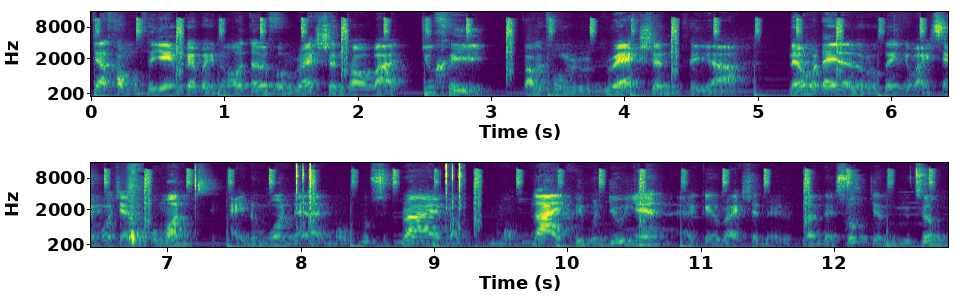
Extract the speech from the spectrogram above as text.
chắc là không có thời gian với các bạn nữa tới phần reaction thôi. Và trước khi vào cái phần reaction thì uh, nếu mà đây là lần đầu tiên các bạn xem qua channel của mình thì hãy đừng quên để lại một nút subscribe và một like phía bên dưới nhé để cái reaction này được lên đề xuất trên youtube.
